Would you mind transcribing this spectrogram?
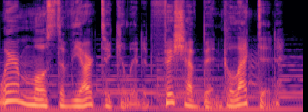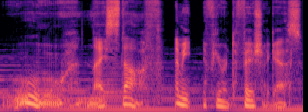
where most of the articulated fish have been collected. Ooh, nice stuff. I mean, if you're into fish, I guess.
